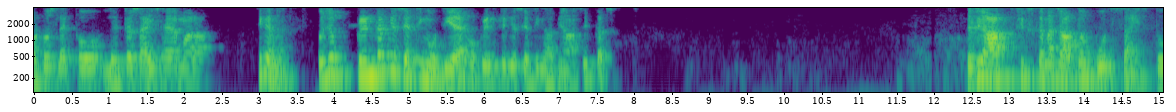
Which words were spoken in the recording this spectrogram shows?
ऑटो सेलेक्ट हो लेटर साइज़ है हमारा, ठीक है ना? तो जो प्रिंटर की सेटिंग होती है, वो प्रिंटर की सेटिंग आप यहाँ से कर सकते जैसे आप फिक्स करना चाहते हो बोथ साइज़ तो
